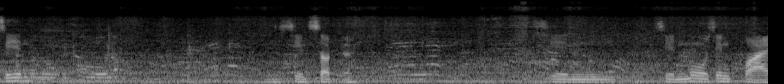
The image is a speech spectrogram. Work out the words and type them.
ซีนโลเป็นข้าวโลเนมีซีนสดนะซีนซีนหมูซีนควาย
